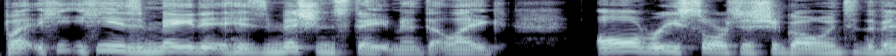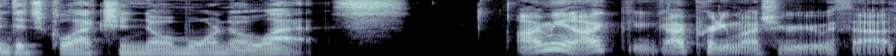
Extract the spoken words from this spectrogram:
but he he has made it his mission statement that like all resources should go into the vintage collection, no more, no less. I mean, I I pretty much agree with that.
